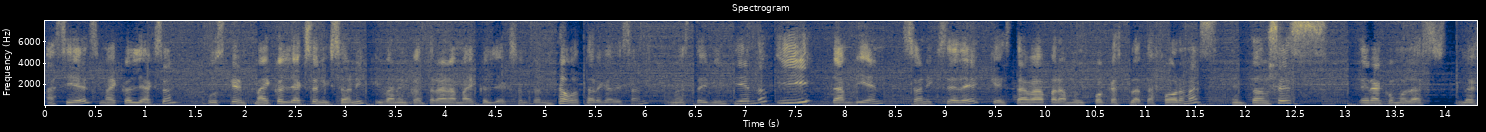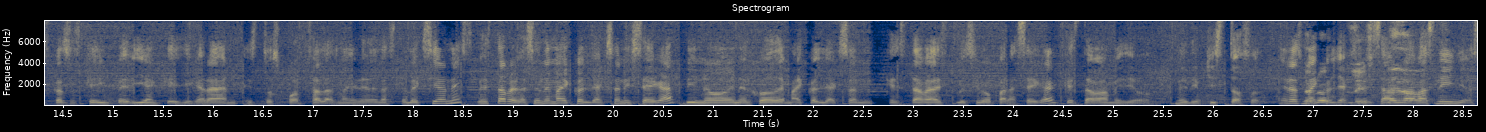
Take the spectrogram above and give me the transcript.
Así es, Michael Jackson. Busquen Michael Jackson y Sonic y van a encontrar a Michael Jackson con una botarga de Sonic. No estoy mintiendo. Y también Sonic CD que estaba para muy pocas plataformas. Entonces eran como las, las cosas que impedían que llegaran estos ports a la mayoría de las colecciones. Esta relación de Michael Jackson y Sega vino en el juego de Michael Jackson que estaba exclusivo para Sega, que estaba medio, medio chistoso. Eras Pero Michael Jackson y salvabas pido- niños.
